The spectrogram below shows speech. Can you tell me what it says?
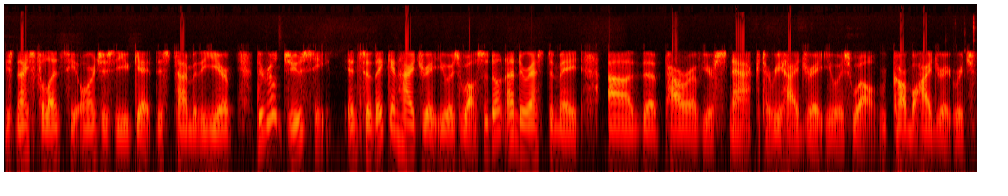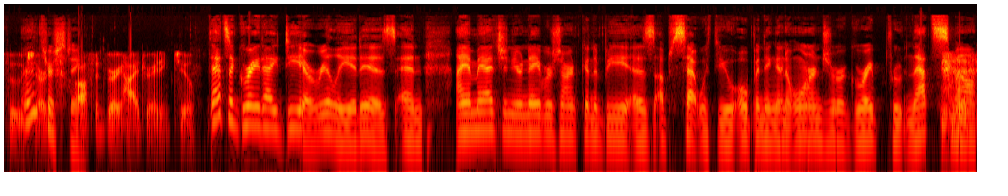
these nice Valencia oranges that you get this time of the year, they're real juicy, and so they can hydrate you as well. So don't underestimate uh, the power of your snack to rehydrate you as well. Carbohydrate-rich foods are often very hydrating too. That's a great idea, really. It is, and I imagine your neighbors aren't going to be as upset with you opening an orange or a grapefruit and that smell,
